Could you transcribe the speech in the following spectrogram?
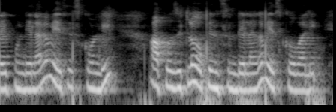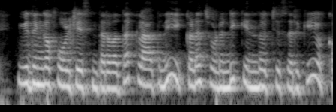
వైపు ఉండేలాగా వేసేసుకోండి. ఆపోజిట్లో ఓపెన్స్ ఉండేలాగా వేసుకోవాలి. ఈ విధంగా ఫోల్డ్ చేసిన తర్వాత క్లాత్ని ఇక్కడ చూడండి కింద వచ్చేసరికి ఒక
